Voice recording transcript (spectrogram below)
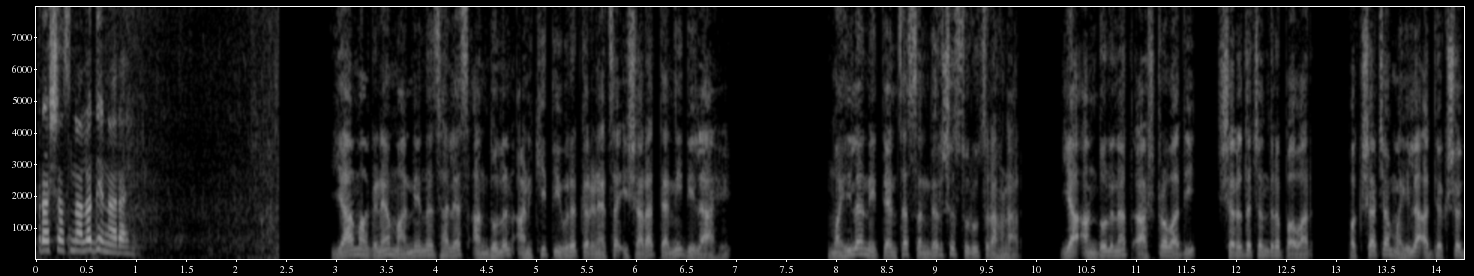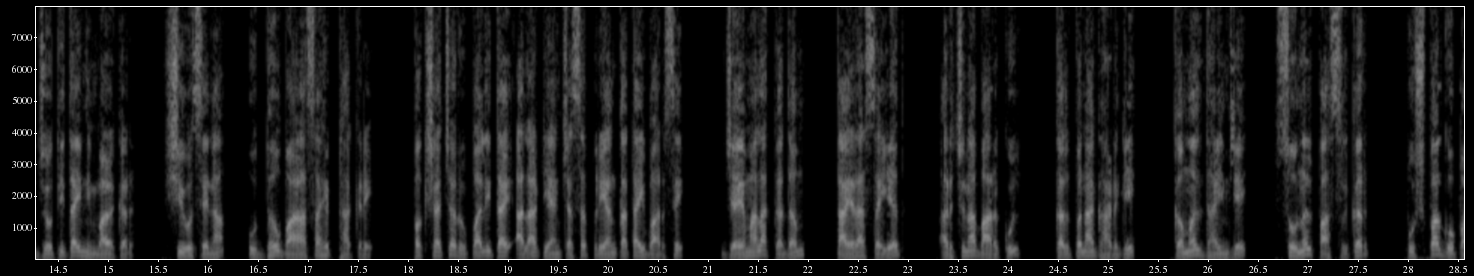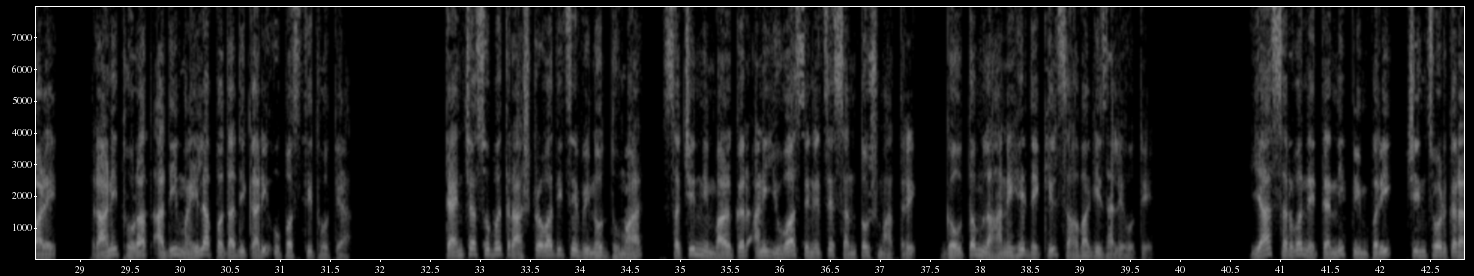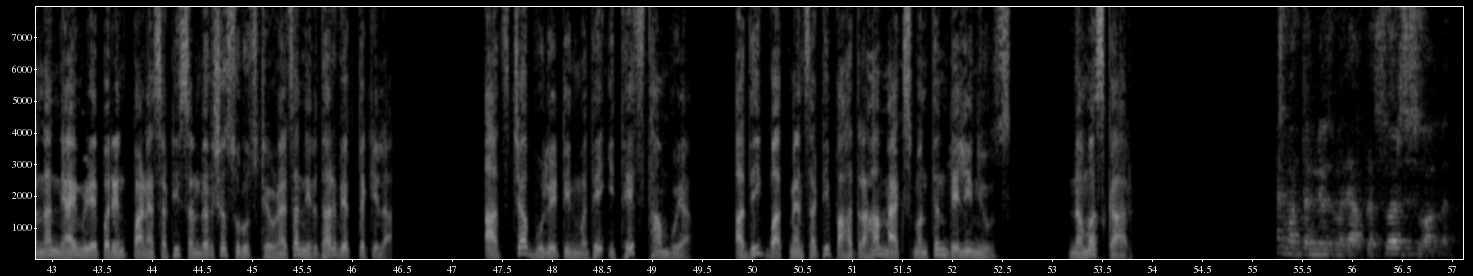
प्रशासनाला देणार आहे. या मागण्या मान्य न झाल्यास आंदोलन आणखी तीव्र करण्याचा इशारा त्यांनी दिला आहे. महिला नेत्यांचा संघर्ष सुरूच राहणार. या आंदोलनात राष्ट्रवादी शरदचंद्र पवार पक्षाच्या महिला अध्यक्ष ज्योतिताई निंबाळकर शिवसेना उद्धव बाळासाहेब ठाकरे पक्षाच्या रुपालीताई आलाट यांच्यासह प्रियंकाताई बारसे जयमाला कदम तायरा सय्यद अर्चना बारकुल कल्पना घाडगे कमल धाईंजे सोनल पासलकर पुष्पा गोपाळे राणी थोरात आदी महिला पदाधिकारी उपस्थित होत्या. त्यांच्यासोबत राष्ट्रवादीचे विनोद धुमाळ सचिन निंबाळकर आणि युवा सेनेचे संतोष म्हात्रे गौतम लहाने हे देखील सहभागी झाले होते. या सर्व नेत्यांनी पिंपरी चिंचवडकरांना न्याय मिळेपर्यंत पाण्यासाठी संघर्ष सुरूच ठेवण्याचा निर्धार व्यक्त केला. आजच्या बुलेटिनमध्ये इथेच थांबूया. अधिक बातम्यांसाठी पाहत रहा मॅक्स मंथन डेली न्यूज. नमस्कार. मंथन न्यूजमध्ये आपलं स्वागत.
